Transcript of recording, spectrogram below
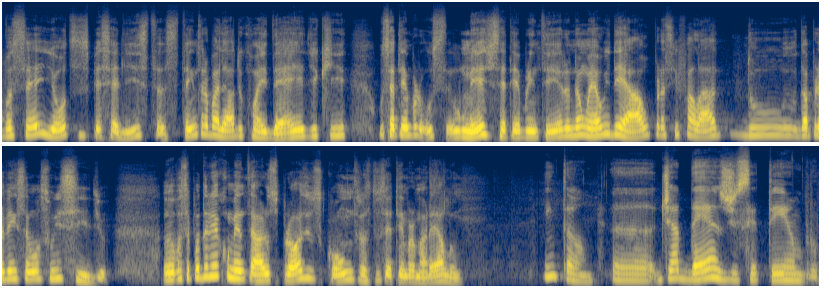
você e outros especialistas têm trabalhado com a ideia de que o, setembro, o mês de setembro inteiro não é o ideal para se falar do, da prevenção ao suicídio. Você poderia comentar os prós e os contras do Setembro Amarelo? Então, uh, dia 10 de setembro,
